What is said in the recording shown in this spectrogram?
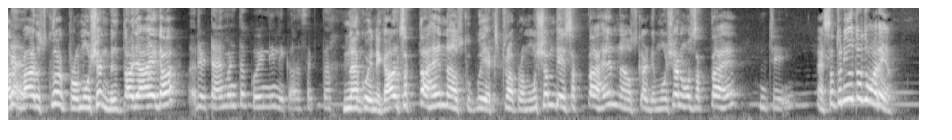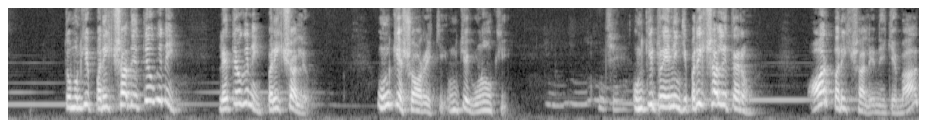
हर बार उसको प्रमोशन मिलता जाएगा। रिटायरमेंट तो कोई नहीं निकाल सकता। ना कोई निकाल सकता है ना उसको कोई एक्स्ट्रा प्रमोशन दे सकता है ना उसका डिमोशन हो सकता है। जी। ऐसा तो नहीं होता तुम्हारे यहाँ? तुम उनकी परीक्षा देते हो कि नहीं? लेते हो कि नहीं? परीक्षा लो। उनके शौर्य की उनके गुणों की। जी। उनकी ट्रेनिंग की परीक्षा लेते रहो। और परीक्षा लेने के बाद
